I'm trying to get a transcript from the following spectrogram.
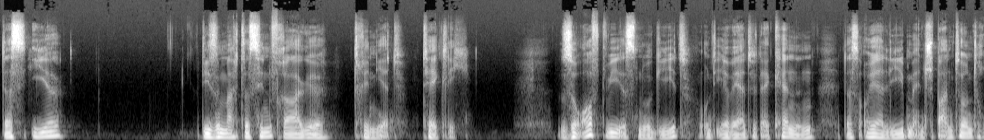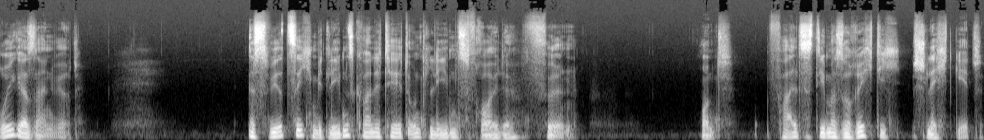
dass ihr diese Macht das Hinfrage trainiert, täglich. So oft wie es nur geht und ihr werdet erkennen, dass euer Leben entspannter und ruhiger sein wird. Es wird sich mit Lebensqualität und Lebensfreude füllen. Und falls es dir mal so richtig schlecht geht,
